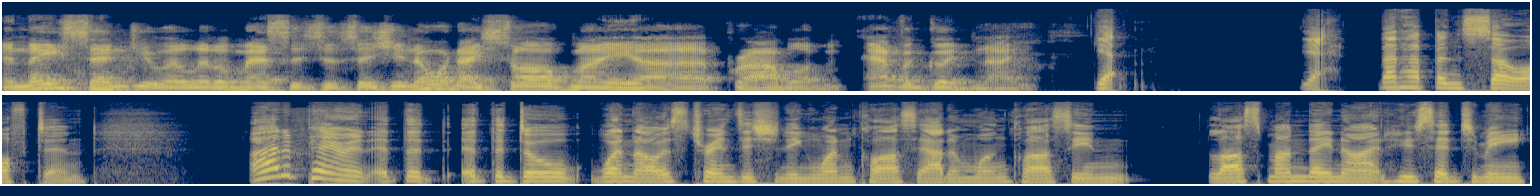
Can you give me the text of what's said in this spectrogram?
And they send you a little message that says, you know what, I solved my uh, problem. Have a good night. Yeah. Yeah, that happens so often. I had a parent at the at the door when I was transitioning one class out and one class in last Monday night who said to me,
